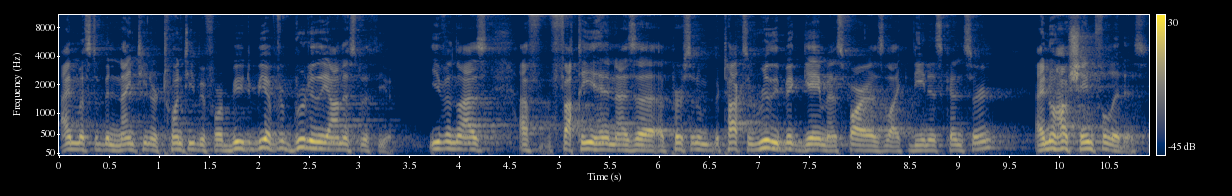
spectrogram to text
I must have been 19 or 20 before, be, to be brutally honest with you. Even though as a faqih and as a, a person who talks a really big game as far as like deen is concerned, I know how shameful it is.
